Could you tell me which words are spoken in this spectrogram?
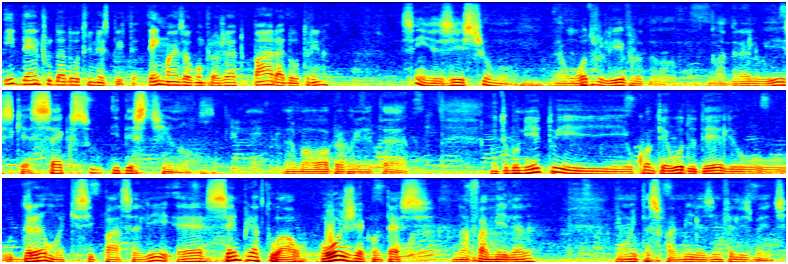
e dentro da doutrina espírita? Tem mais algum projeto para a doutrina? Sim, existe um, é um outro livro do, do André Luiz que é Sexo e Destino. É uma obra bonita. É muito bonito e o conteúdo dele, o, o, drama que se passa ali é sempre atual. Hoje acontece na família, né? Em muitas famílias, infelizmente.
